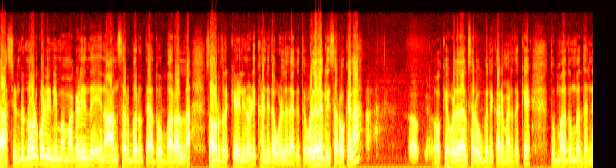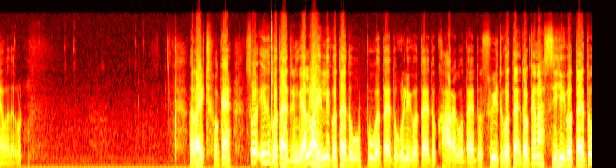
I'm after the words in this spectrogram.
ಜಾಸ್ತಿ ಉಂಟು. ನೋಡ್ಕೊಳ್ಳಿ ನಿಮ್ಮ ಮಗಳಿಂದ ಏನು ಆನ್ಸರ್ ಬರುತ್ತೆ ಅಥವಾ ಬರಲ್ಲ. ಸೊ ಅವ್ರ ಹತ್ರ ಕೇಳಿ ನೋಡಿ ಖಂಡಿತ ಒಳ್ಳೆಯದಾಗುತ್ತೆ ಒಳ್ಳೇದಾಗಲಿ ಸರ್ ಓಕೆನಾ ಓಕೆ ಓಕೆ ಒಳ್ಳೆಯದಾಗಲಿ ಸರ್ ಹೋಗಿ ಬನ್ನಿ ಕರೆ ಮಾಡೋದಕ್ಕೆ ತುಂಬ ತುಂಬ ಧನ್ಯವಾದಗಳು. ರೈಟ್ ಓಕೆ ಸೊ ಇದು ಗೊತ್ತಾಯ್ತು ನಿಮಗೆ ಅಲ್ವಾ? ಇಲ್ಲಿ ಗೊತ್ತಾಯಿತು ಉಪ್ಪು ಗೊತ್ತಾಯಿತು ಹುಳಿ ಗೊತ್ತಾಯಿತು ಖಾರ ಗೊತ್ತಾಯಿತು ಸ್ವೀಟ್ ಗೊತ್ತಾಯ್ತು ಓಕೆನಾ ಸಿಹಿ ಗೊತ್ತಾಯಿತು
